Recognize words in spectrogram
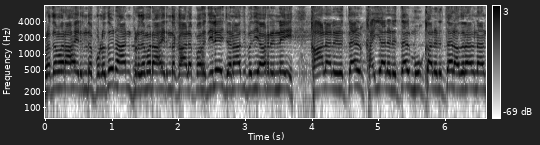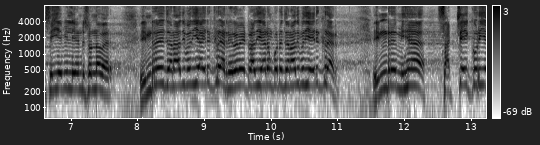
பிரதமராக இருந்த பொழுது நான் பிரதமராக இருந்த காலப்பகுதியிலே ஜனாதிபதி அவர்கள் என்னை காலால் இழுத்தால் கையால் இழுத்தால் மூக்கால் இழுத்தால் அதனால் நான் செய்யவில்லை என்று சொன்னவர். இன்று ஜனாதிபதியாக இருக்கிறார் நிறைவேற்ற அதிகாரம் கொண்ட ஜனாதிபதியாக இருக்கிறார். இன்று மிக சர்ச்சைக்குரிய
